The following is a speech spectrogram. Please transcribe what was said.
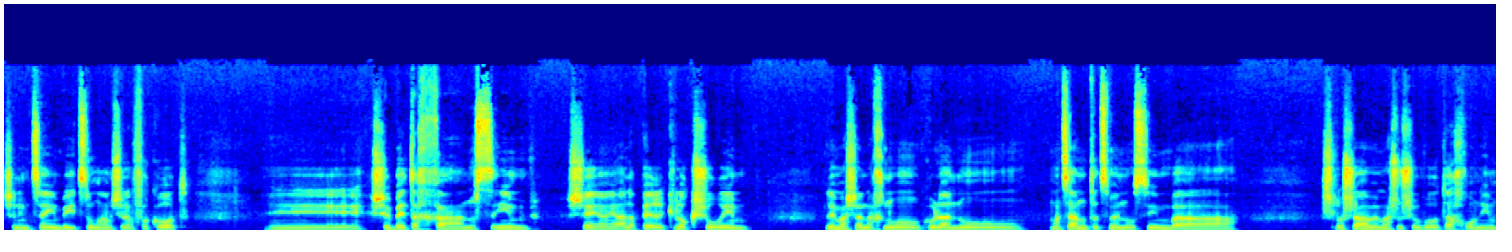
שנמצאים בעיצומם של הפקות, אה, שבטח הנושאים שעל הפרק לא קשורים למה שאנחנו כולנו מצאנו את עצמנו עושים בשלושה ומשהו שבועות האחרונים.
